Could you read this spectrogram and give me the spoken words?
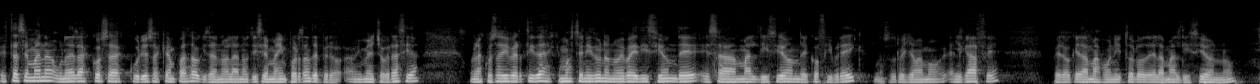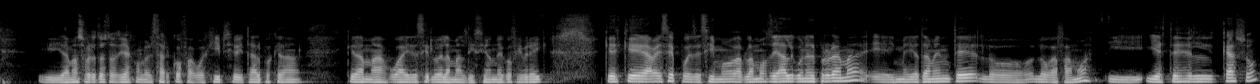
esta semana una de las cosas curiosas que han pasado, quizás no es la noticia más importante, pero a mí me ha hecho gracia, una de las cosas divertidas es que hemos tenido una nueva edición de esa maldición de Coffee Break, nosotros llamamos el gafe, pero queda más bonito lo de la maldición, ¿no? Y además, sobre todo estos días con lo del sarcófago egipcio y tal, pues queda, queda más guay decirlo de la maldición de Coffee Break, que es que a veces pues decimos, hablamos de algo en el programa e inmediatamente lo, lo gafamos. Y, y este es el caso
